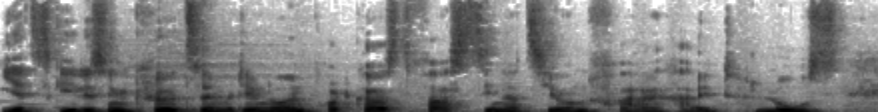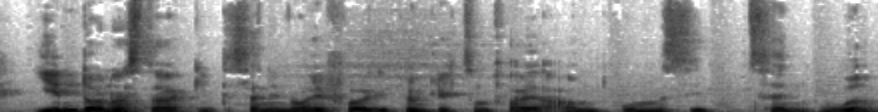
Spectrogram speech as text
Jetzt geht es in Kürze mit dem neuen Podcast Faszination Freiheit los. Jeden Donnerstag gibt es eine neue Folge pünktlich zum Feierabend um 17 Uhr.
